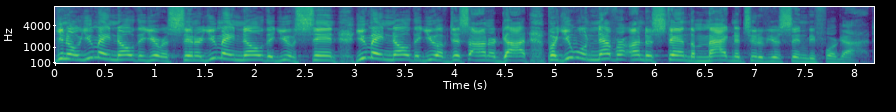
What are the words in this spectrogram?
You know, you may know that you're a sinner. You may know that you have sinned. You may know that you have dishonored God, but you will never understand the magnitude of your sin before God.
